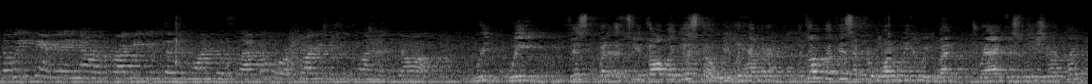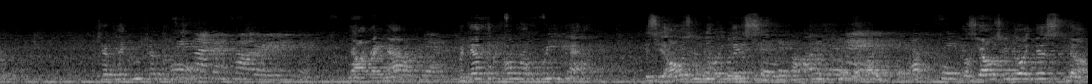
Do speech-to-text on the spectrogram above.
So we can't really know if Froggy just doesn't want this level or if Froggy just doesn't want a dog. We, we, this, but if you dog like this though, we would have a, a dog like this after one week we'd let drag this leash in our playroom. So our playroom's gonna He's not gonna tolerate anything. Not right now. Yeah. But that's the power of rehab. Is he always gonna be like this? Is he always gonna be like this? No.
